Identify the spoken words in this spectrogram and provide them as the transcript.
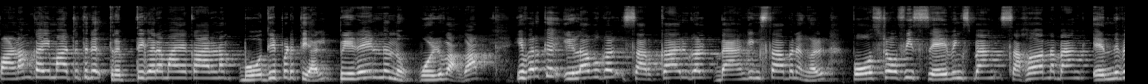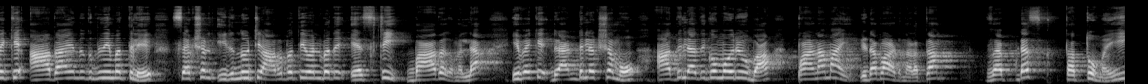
പണം കൈമാറ്റത്തിന് തൃപ്തികരമായ കാരണം ബോധ്യപ്പെടുത്തിയാൽ പിഴയിൽ നിന്നും ഒഴിവാകാം. ഇവർക്ക് ഇളവുകൾ സർക്കാരുകൾ ബാങ്കിംഗ് സ്ഥാപനങ്ങൾ പോസ്റ്റ് ഓഫീസ് സേവിങ്സ് ബാങ്ക് സഹകരണ ബാങ്ക് എന്നിവയ്ക്ക് ആദായ നികുതി നിയമത്തിലെ സെക്ഷൻ ഇരുന്നൂറ്റി അറുപത്തി ഒൻപത് എസ് ടി ബാധകമല്ല. ഇവയ്ക്ക് രണ്ട് ലക്ഷമോ അതിലധികമോ രൂപ പണമായി ഇടപാട് നടത്താം. വെബ് ഡെസ്ക് തത്വമയി.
